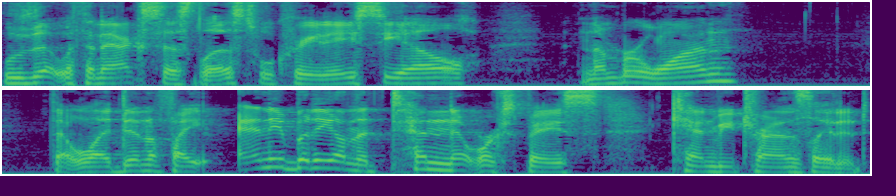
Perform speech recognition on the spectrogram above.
We'll do that with an access list. We'll create ACL number one that will identify anybody on the 10 network space can be translated.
